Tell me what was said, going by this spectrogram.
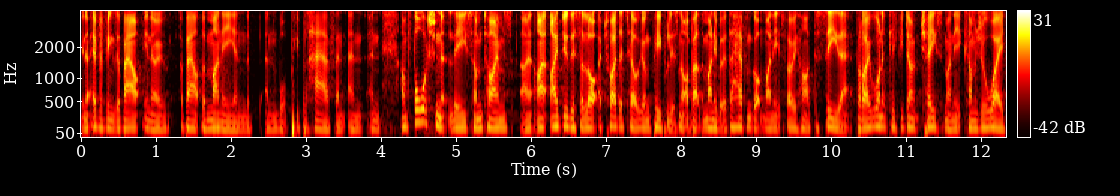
you know everything's about you know about the money and and what people have. And and and unfortunately sometimes I, I do this a lot. I try to tell young people it's not about the money but if they haven't got money it's very hard to see that. But ironically if you don't chase money it comes your way.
